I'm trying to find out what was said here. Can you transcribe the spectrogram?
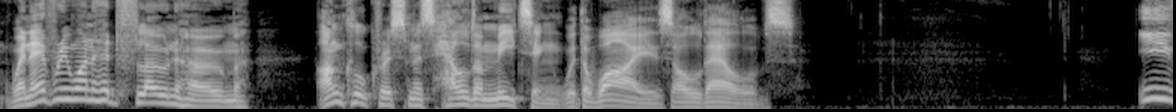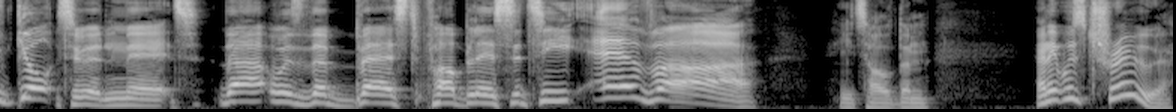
when everyone had flown home, Uncle Christmas held a meeting with the wise old elves. You've got to admit, that was the best publicity ever, he told them. And it was true.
